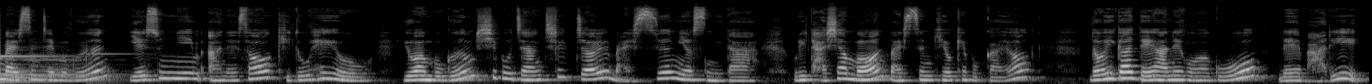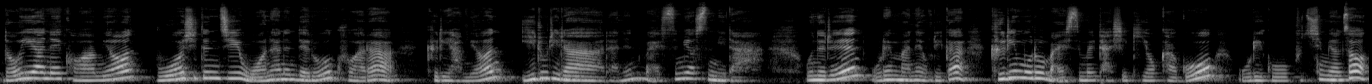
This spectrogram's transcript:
자, 오늘 말씀 제목은 예수님 안에서 기도해요. 요한복음 15장 7절 말씀이었습니다. 우리 다시 한번 말씀 기억해 볼까요? 너희가 내 안에 거하고 내 말이 너희 안에 거하면 무엇이든지 원하는 대로 구하라. 그리하면 이루리라. 라는 말씀이었습니다. 오늘은 오랜만에 우리가 그림으로 말씀을 다시 기억하고 오리고 붙이면서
